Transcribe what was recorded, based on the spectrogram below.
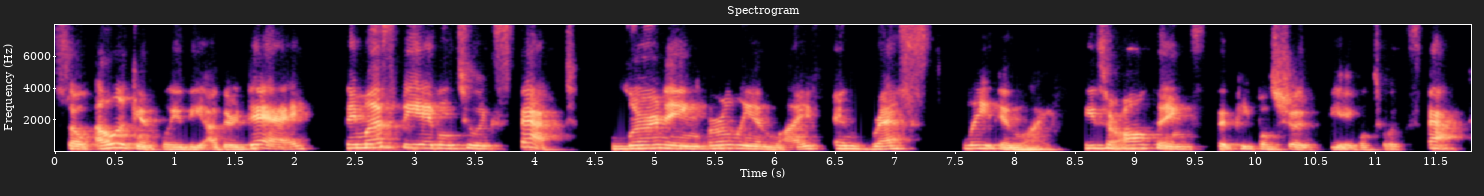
so elegantly the other day, they must be able to expect learning early in life and rest late in life. These are all things that people should be able to expect.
